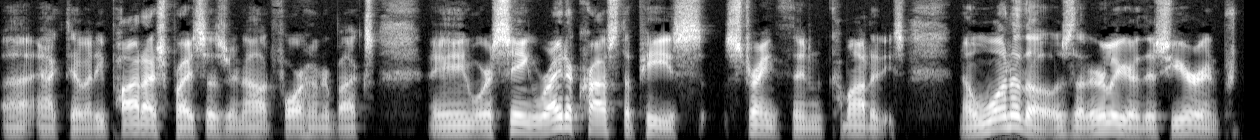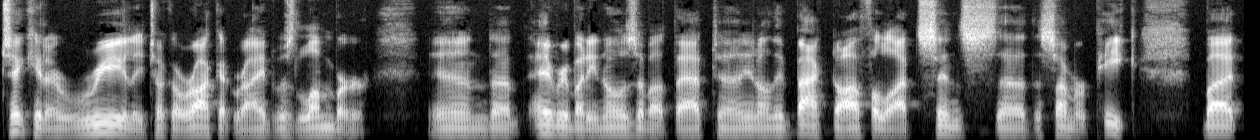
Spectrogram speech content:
uh, activity. Potash prices are now at 400 bucks. And we're seeing right across the piece strength in commodities. Now, one of those that earlier this year in particular really took a rocket ride was lumber and uh, everybody knows about that. Uh, you know, they've backed off a lot since uh, the summer peak, but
